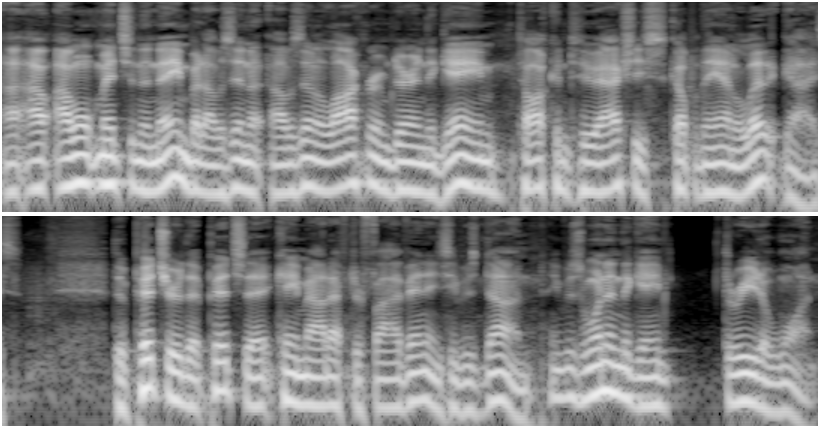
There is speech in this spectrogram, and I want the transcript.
I, I won't mention the name, but I was in a, I was in a locker room during the game talking to actually a couple of the analytic guys. The pitcher that pitched that came out after five innings. He was done. He was winning the game three to one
